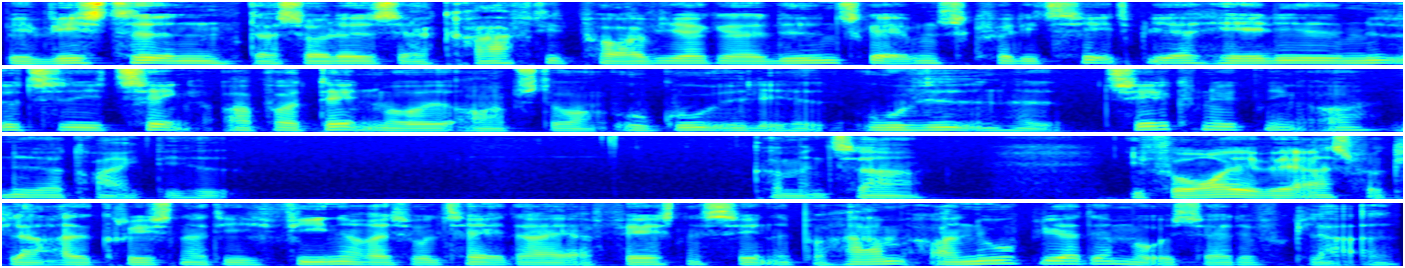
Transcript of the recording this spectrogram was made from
Bevidstheden, der således er kraftigt påvirket af lidenskabens kvalitet, bliver helliget midlertidige ting, og på den måde opstår ugudelighed, uvidenhed, tilknytning og nederdrægtighed. Kommentar i forrige vers forklarede Krishna de fine resultater af at fæstne sindet på ham, og nu bliver det modsatte forklaret.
